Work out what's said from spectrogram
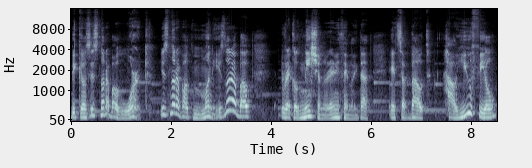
Because it's not about work, it's not about money, it's not about recognition or anything like that. It's about how you feel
